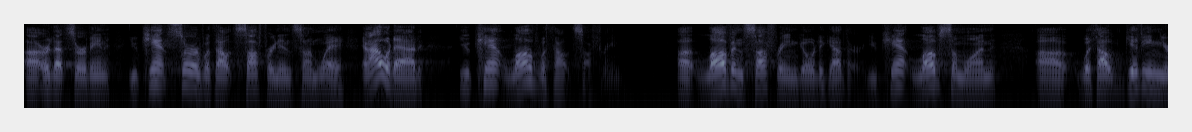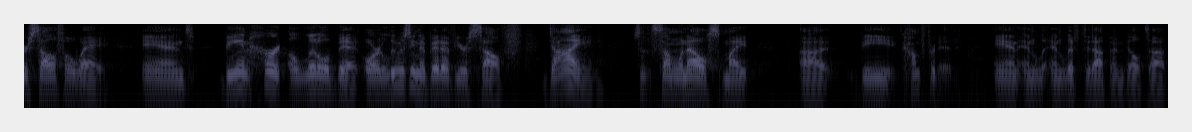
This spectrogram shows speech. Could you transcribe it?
uh, or that serving. You can't serve without suffering in some way. And I would add, you can't love without suffering. Uh, love and suffering go together. You can't love someone uh, without giving yourself away and being hurt a little bit or losing a bit of yourself, dying so that someone else might uh, be comforted and, and, and lifted up and built up.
